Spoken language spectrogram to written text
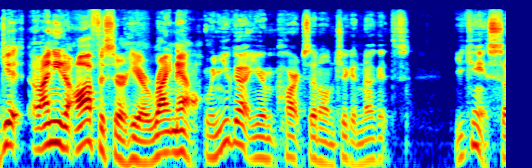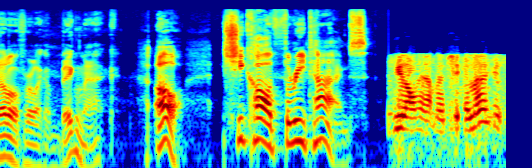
Get, I need an officer here right now. When you got your heart set on chicken nuggets, you can't settle for like a Big Mac. Oh, she called three times. You don't have my chicken nuggets.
